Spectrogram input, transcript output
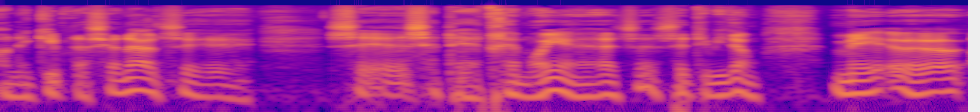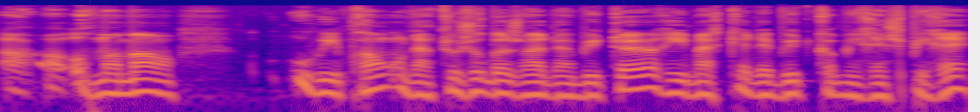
en équipe nationale, c'était très moyen, hein, c'est évident. Mais euh, au moment où il prend, on a toujours besoin d'un buteur. Il marquait des buts comme il respirait.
